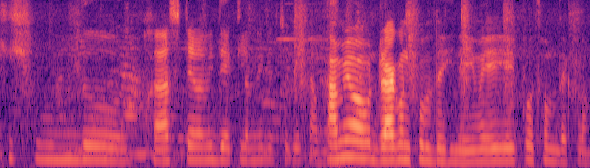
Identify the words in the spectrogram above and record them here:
কি সুন্দর। ফার্স্ট টাইম আমি দেখলাম নিজের চোখে আমিও ড্রাগন ফুল দেখিনি এই প্রথম দেখলাম।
